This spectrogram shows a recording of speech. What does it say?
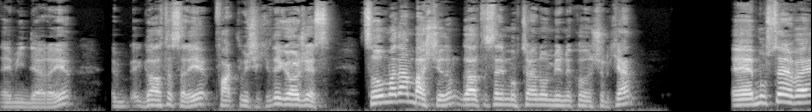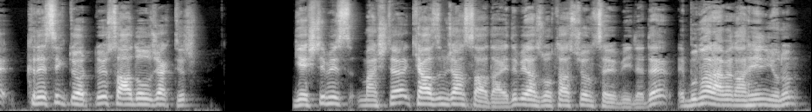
e, arayı. E, Galatasaray'ı farklı bir şekilde göreceğiz. Savunmadan başlayalım. Galatasaray muhtemelen 11'ini konuşurken. E, Muslera ve klasik dörtlü sahada olacaktır. Geçtiğimiz maçta Kazımcan sahadaydı. Biraz rotasyon sebebiyle de. E, buna rağmen Angelinho'nun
